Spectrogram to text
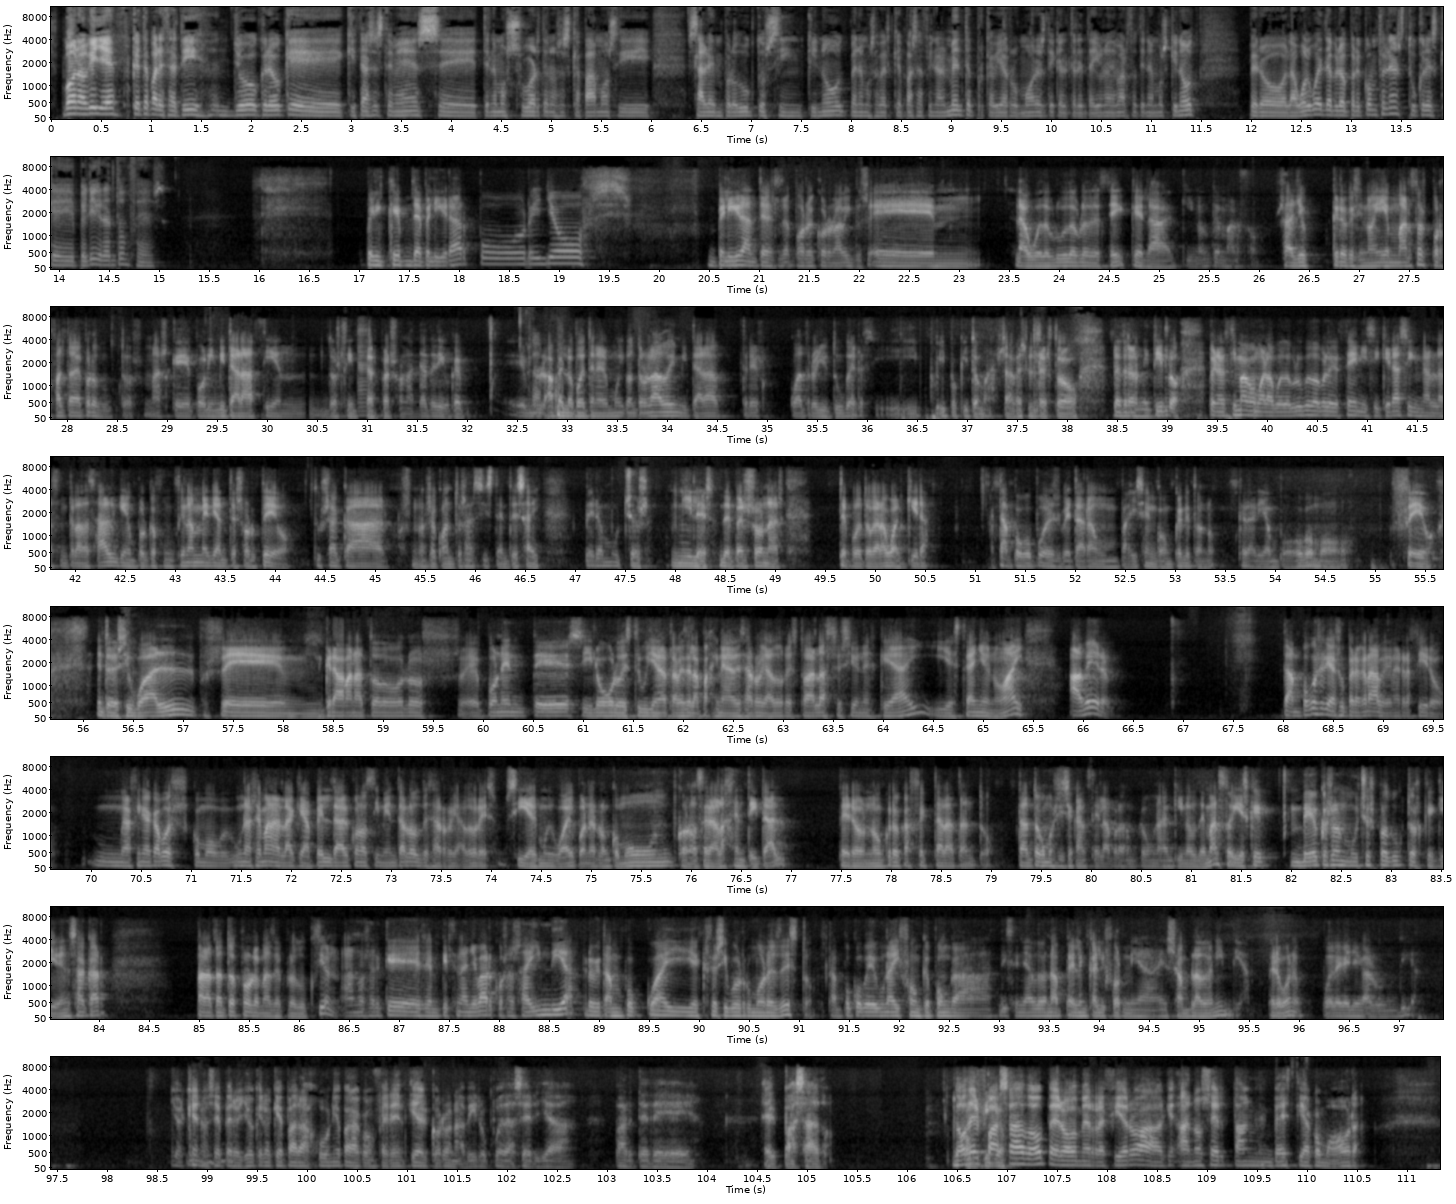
Bueno, Guille, ¿qué te parece a ti? Yo creo que quizás este mes eh, tenemos suerte, nos escapamos y salen productos sin keynote. Veremos a ver qué pasa finalmente, porque había rumores de que el 31 de marzo tenemos keynote. Pero la Worldwide Developer Conference, ¿tú crees que peligra entonces? De peligrar por ello, peligrantes por el coronavirus. Eh, la WWDC que la keynote de marzo. O sea, yo creo que si no hay en marzo es por falta de productos, más que por invitar a 100, 200 personas. Ya te digo que eh, Apple lo puede tener muy controlado, invitar a 3, 4 youtubers y, poquito más, ¿sabes? El resto retransmitirlo. Pero encima, como la WWDC ni siquiera asignan las entradas a alguien porque funcionan mediante sorteo, tú sacas, pues, no sé cuántos asistentes hay, pero muchos, miles de personas, te puede tocar a cualquiera tampoco puedes vetar a un país en concreto, ¿no? Quedaría un poco como feo. Entonces igual pues, eh, graban a todos los eh, ponentes y luego lo distribuyen a través de la página de desarrolladores todas las sesiones que hay y este año no hay. A ver, tampoco sería súper grave, me refiero. Mm, al fin y al cabo es como una semana en la que Apple da el conocimiento a los desarrolladores. Sí, es muy guay ponerlo en común, conocer a la gente y tal, pero no creo que afectara tanto tanto como si se cancela, por ejemplo, una keynote de marzo. Y es que veo que son muchos productos que quieren sacar para tantos problemas de producción. A no ser que se empiecen a llevar cosas a India, creo que tampoco hay excesivos rumores de esto. Tampoco veo un iPhone que ponga diseñado en Apple en California, ensamblado en India. Pero bueno, puede que llegue algún día. Yo es que no sé, pero yo creo que para junio, para la conferencia, el coronavirus pueda ser ya parte de pasado. No del pasado, pero me refiero a, no ser tan bestia como ahora.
